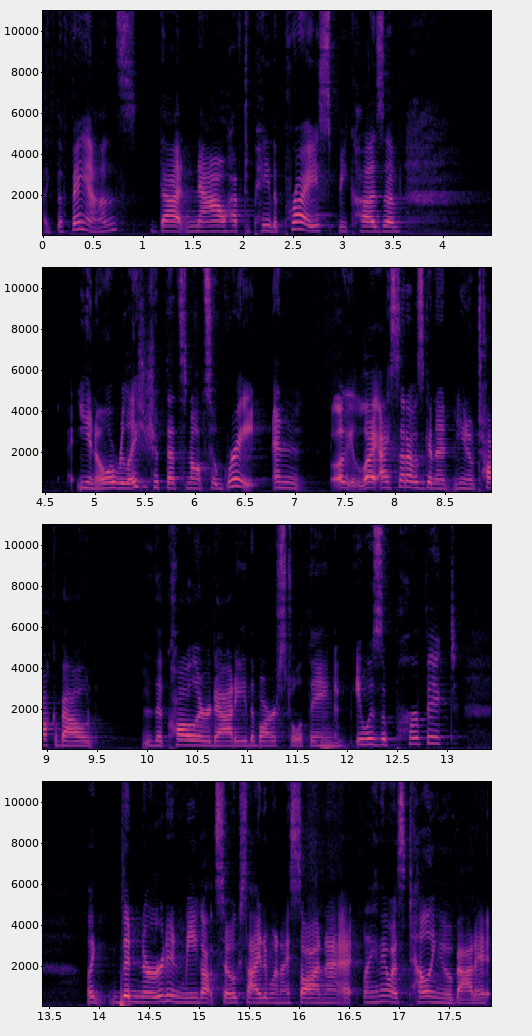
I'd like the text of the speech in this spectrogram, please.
like the fans that now have to pay the price because of you know, a relationship that's not so great. And uh, like I said, I was gonna, you know, talk about the Call Her Daddy, the barstool thing. Mm-hmm. It was a perfect, like the nerd in me got so excited when I saw it, and I, I think I was telling you about it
